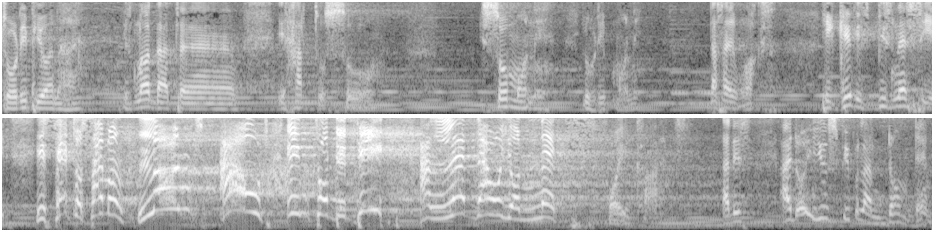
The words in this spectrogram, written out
to reap you and I. It's not that uh, He had to sow. Sow money, you reap money. That's how it works. He gave his business seed. He said to Simon, Launch out into the deep and let down your nets for a catch. That is, I don't use people and dump them.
